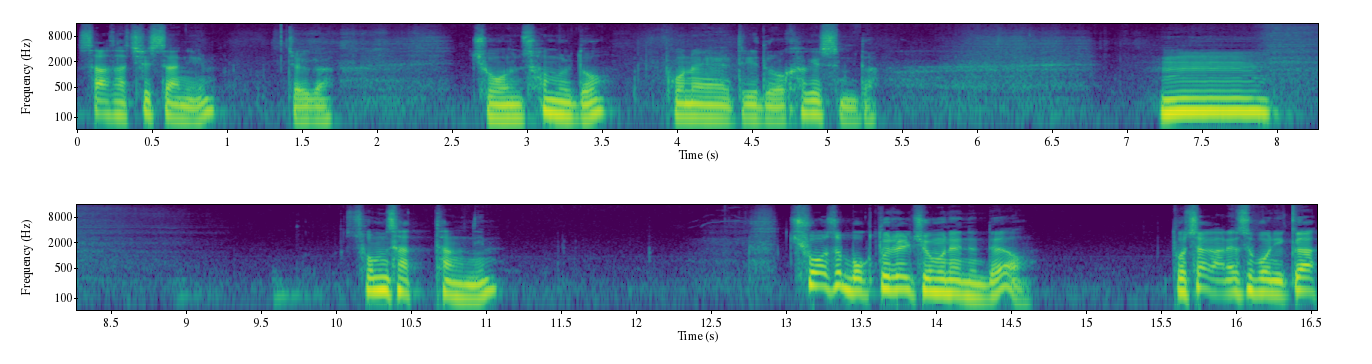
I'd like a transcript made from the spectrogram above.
4474님. 저희가 좋은 선물도 보내드리도록 하겠습니다. 음, 솜사탕님. 추워서 목도리를 주문했는데요. 도착 안에서 보니까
